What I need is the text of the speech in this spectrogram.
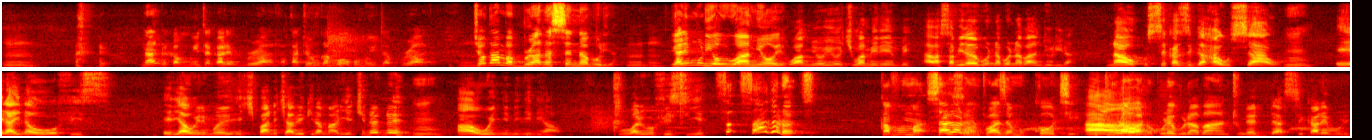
Mm. nange kamuyite kale brother katongako okumuyita brother kyogamba brother senabulya Mm. yali muli wa myoyo. Wa myoyo kiwa mirembe. Abasabirayo bonna bonna banjulira naawe ku sekaziga house awo. Mm. era alinawo ofiisi eri awo erimu ekipande kyabiikira mali ekinene. Mm. awo wenyini nyini awo. Wewali ofiisi ye. Sa- saagala kavuma saagala ontwaze mu kkooti Ah. kutuula wano kulebula abantu nedda si kale buli.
